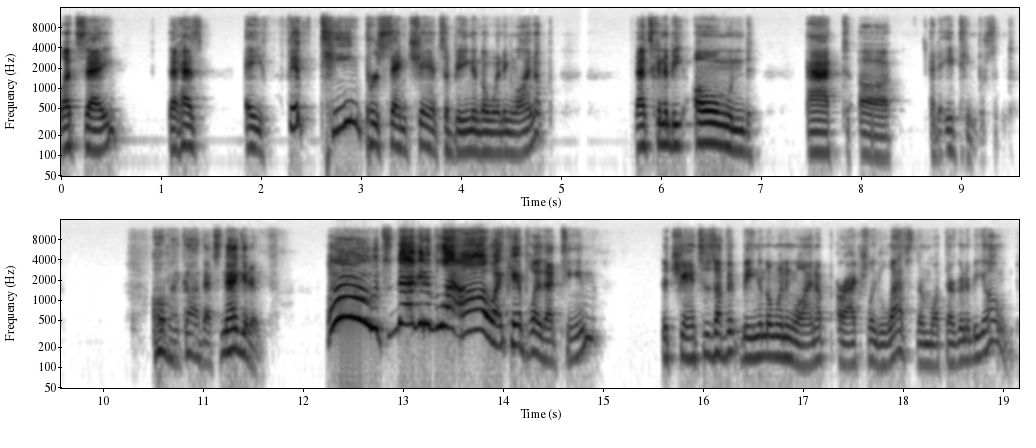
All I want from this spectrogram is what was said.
let's say, that has a 15% chance of being in the winning lineup. That's going to be owned at uh, at 18%. Oh my God, that's negative. Oh, it's negative. Oh, I can't play that team. The chances of it being in the winning lineup are actually less than what they're going to be owned.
